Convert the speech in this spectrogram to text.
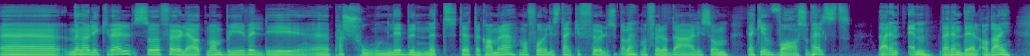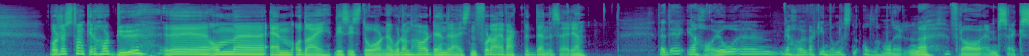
Eh, men allikevel så føler jeg at man blir veldig eh, personlig bundet til dette kameraet. Man får veldig sterke følelser på det. Man føler at det er liksom Det er ikke hva som helst. Det er en M. Det er en del av deg. Hva slags tanker har du eh, om eh, M og deg de siste årene? Hvordan har den reisen for deg vært med denne serien? Det, det, jeg, har jo, eh, jeg har jo vært innom nesten alle modellene fra M6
